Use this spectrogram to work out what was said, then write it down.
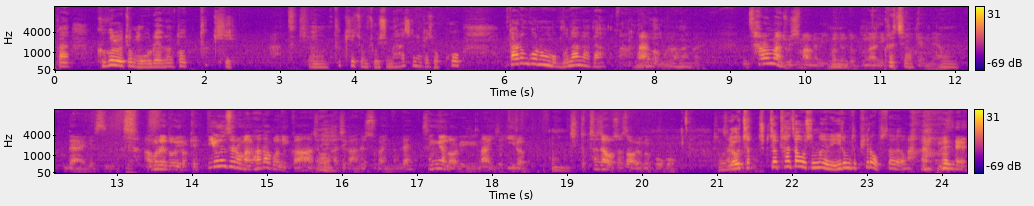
그러니까 그걸 좀 올해는 또 특히 아, 특히 음, 특히 좀 조심을 하시는 게 좋고 다른 거는 뭐 무난하다. 아, 다른 건 음. 무난한가요? 그럼 사람만 조심하면 이번 음. 연도 무난히 갈 수 그렇죠. 있겠네요. 음, 네 알겠습니다. 아무래도 이렇게 띄운새로만 하다 보니까 네. 정확하지가 않을 수가 있는데 생년월일이나 이제 이름 음. 직접 찾아오셔서 얼굴 보고 좀 여, 살펴보고. 차- 직접 찾아오시면 이름도 필요 없어요. 네.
